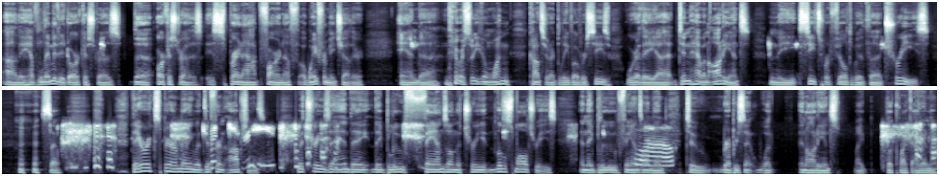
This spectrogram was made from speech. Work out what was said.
Uh, they have limited orchestras. The orchestra is, is, spread out far enough away from each other. And uh, there was even one concert, I believe, overseas where they uh, didn't have an audience and the seats were filled with uh, trees. so they were experimenting with different with options trees. with trees, and they they blew fans on the tree, little small trees, and they blew fans wow. on them to represent what an audience might look like. I don't know.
